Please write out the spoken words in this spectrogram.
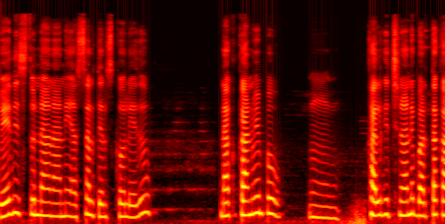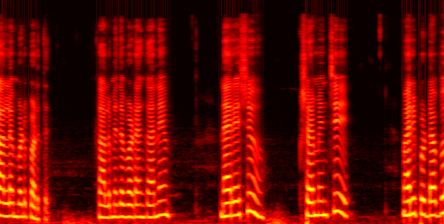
వేధిస్తున్నానని అస్సలు తెలుసుకోలేదు. నాకు కనువింపు కలిగించినని కలిగించిన అని భర్త పడుతుంది. కాళ్ళ మీద పడంగానే నరేష్ క్షమించి మరి ఇప్పుడు డబ్బు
